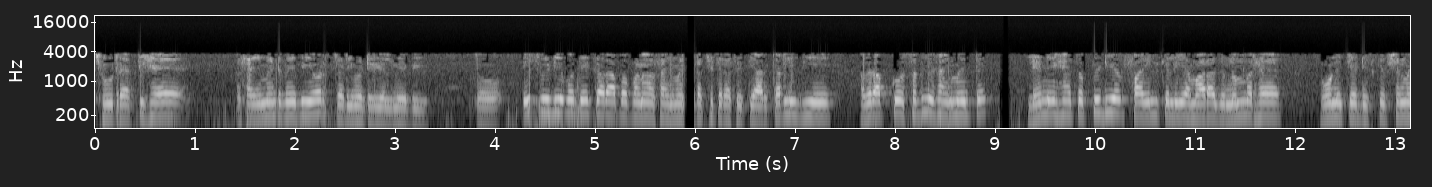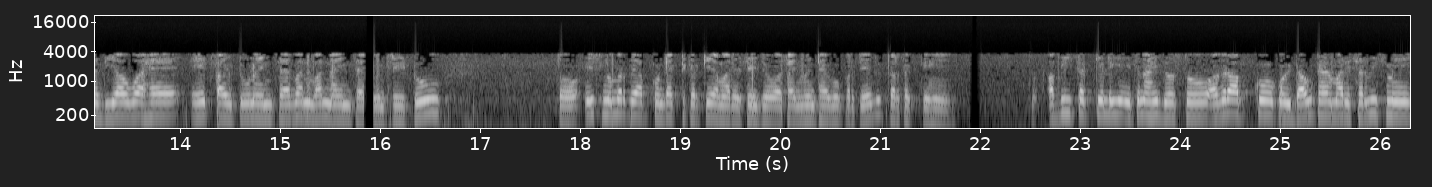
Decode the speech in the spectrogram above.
छूट रहती है असाइनमेंट में भी और स्टडी मटेरियल में भी। तो इस वीडियो को देखकर आप अपना असाइनमेंट अच्छी तरह से तैयार कर लीजिए। अगर आपको सभी असाइनमेंट लेने हैं तो पीडीएफ फ़ाइल के लिए हमारा जो नंबर है, वो नीचे डिस्क्रिप्शन में दिया हुआ है eight five two nine seven one nine seven three two तो इस नंबर पे आप कांटेक्ट करके हमारे से जो असाइनमेंट है वो परचेज कर सकते हैं। तो अभी तक के लिए इतना ही दोस्तों। अगर आपको कोई डाउट है हमारी सर्विस में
